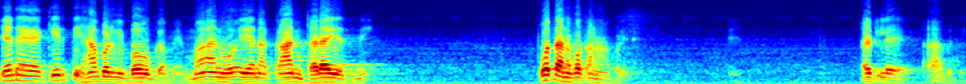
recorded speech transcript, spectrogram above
એને કીર્તિ સાંભળવી બહુ ગમે. માન હોય એના કાન ધરાય જ નહીં. પોતાના વખાણ સાંભળી એટલે આ બધું.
